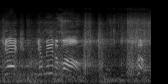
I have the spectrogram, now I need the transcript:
kick! Give me the ball! Huh.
